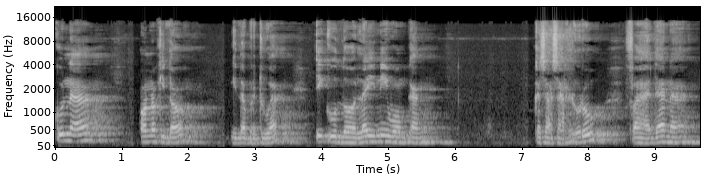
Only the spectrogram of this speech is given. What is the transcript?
Kuna ono kita kita berdua iku dolaini wong kang kesasar luru fahadana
